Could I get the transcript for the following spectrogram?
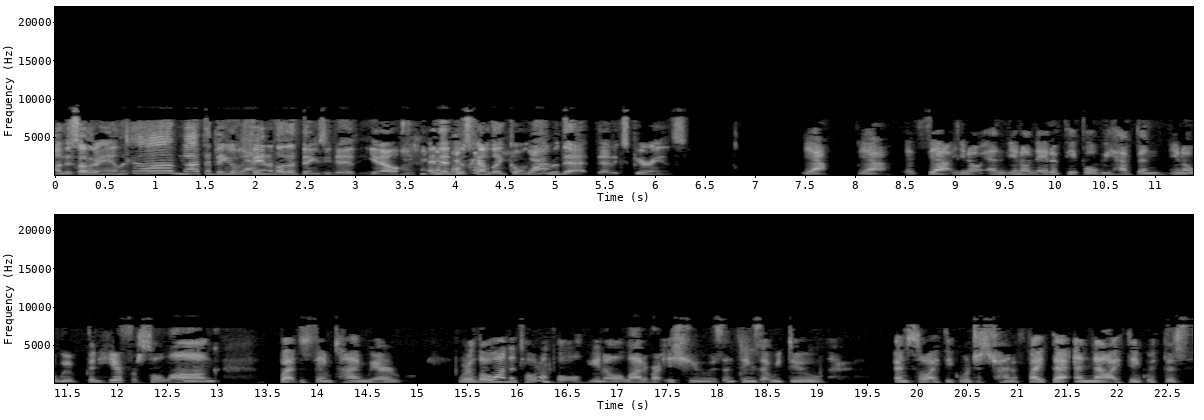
on this other hand, like, oh, I'm not that big of a Yeah. fan of other things he did, you know, and then just kind of like going Yeah. through that that experience. Yeah, yeah. It's yeah, you know, and you know, Native people we have been, you know, we've been here for so long, but at the same time we are we're low on the totem pole, you know, a lot of our issues and things that we do. And so I think we're just trying to fight that. And now I think with this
